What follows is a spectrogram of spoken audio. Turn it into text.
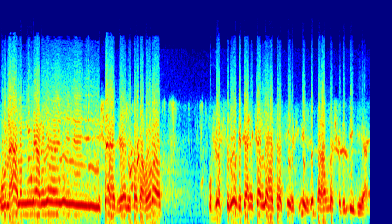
والعالم يعني يشاهد هذه التظاهرات وفي نفس الوقت يعني كان لها تأثير كبير جدا على المشهد الليبي يعني.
